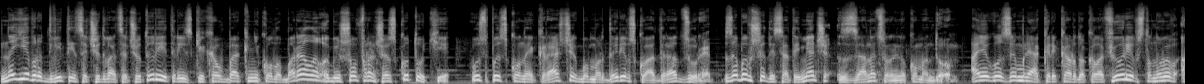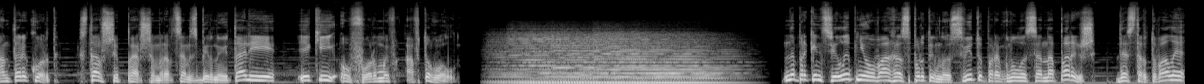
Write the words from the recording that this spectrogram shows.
На євро 2024 італійський хавбек Ніколо Барела обійшов Франческо Тутті у списку найкращих бомбардирів сквадри Адзури, забивши 10-й м'яч за національну команду. А його земляк Рікардо Калафіорі встановив антирекорд, ставши першим гравцем збірної Італії, який оформив автогол. Наприкінці липня увага спортивного світу перемкнулася на Париж, де стартували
